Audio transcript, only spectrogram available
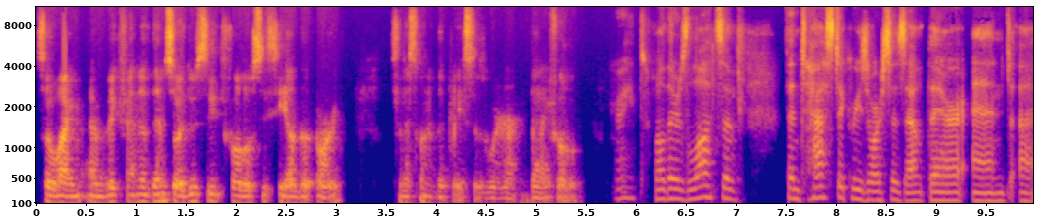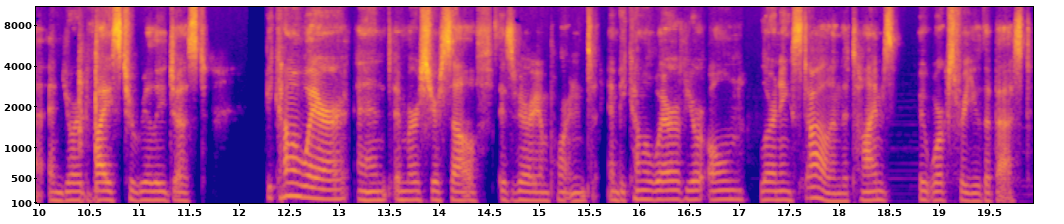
So I'm, I'm a big fan of them. So I do see follow ccl.org. So that's one of the places where that I follow. Great. Well, there's lots of fantastic resources out there, and uh, and your advice to really just become aware and immerse yourself is very important, and become aware of your own learning style and the times it works for you the best,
